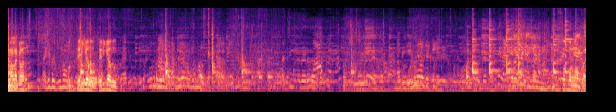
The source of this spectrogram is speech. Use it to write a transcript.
நல்ல கலர் தெரிக்காது ஊத்து சூப்பர் மாப்பிள.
